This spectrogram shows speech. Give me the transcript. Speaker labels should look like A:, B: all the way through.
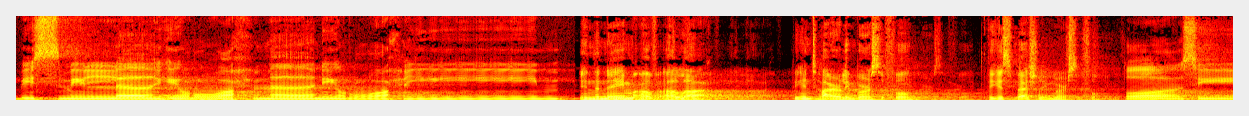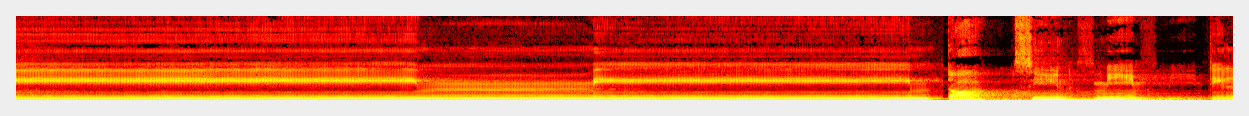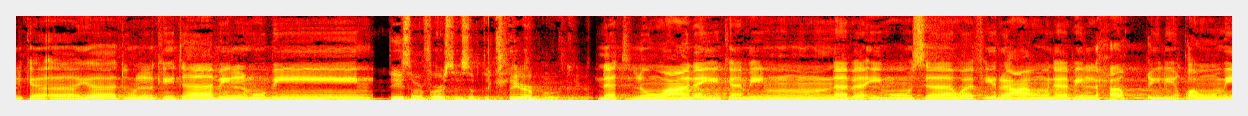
A: بسم الله الرحمن الرحيم
B: In the name of Allah, the entirely merciful, the especially merciful.
A: طاسيم ميم
B: Da, Sin, Mim.
A: تلك آيات الكتاب المبين
B: These are verses of the clear book.
A: نتلو عليك من نبأ موسى وفرعون بالحق لقوم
